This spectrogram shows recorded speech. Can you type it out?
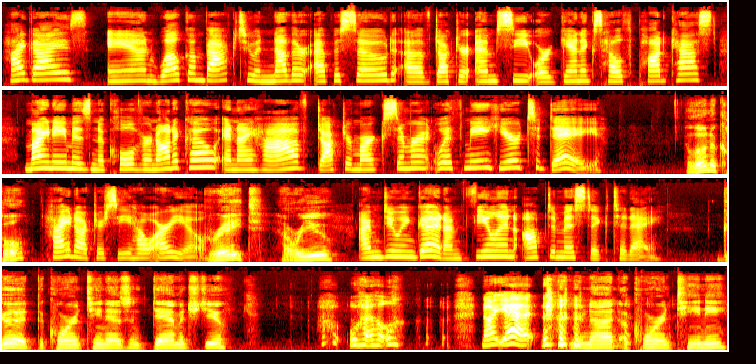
Hi, guys, and welcome back to another episode of Dr. MC Organics Health Podcast. My name is Nicole Vernatico, and I have Dr. Mark Simmerant with me here today. Hello, Nicole. Hi, Dr. C. How are you? Great. How are you? I'm doing good. I'm feeling optimistic today. Good. The quarantine hasn't damaged you? Well, not yet. You're not a quarantini?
